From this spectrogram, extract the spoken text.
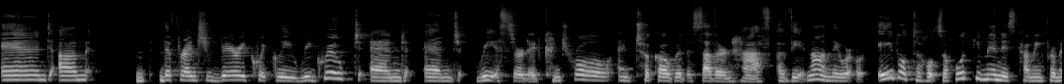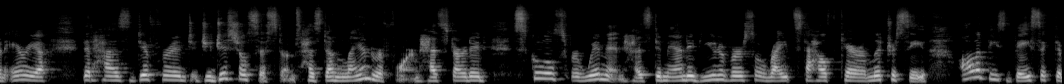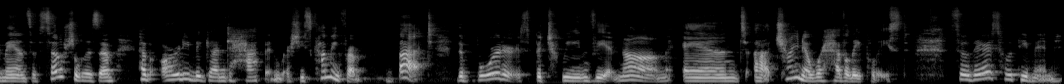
and um, the French very quickly regrouped and and reasserted control and took over the southern half of Vietnam. They were able to hold. So Ho Thi Minh is coming from an area that has different judicial systems, has done land reform, has started schools for women, has demanded universal rights to healthcare and literacy. All of these basic demands of socialism have already begun to happen where she's coming from. But the borders between Vietnam and uh, China were heavily policed. So there's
